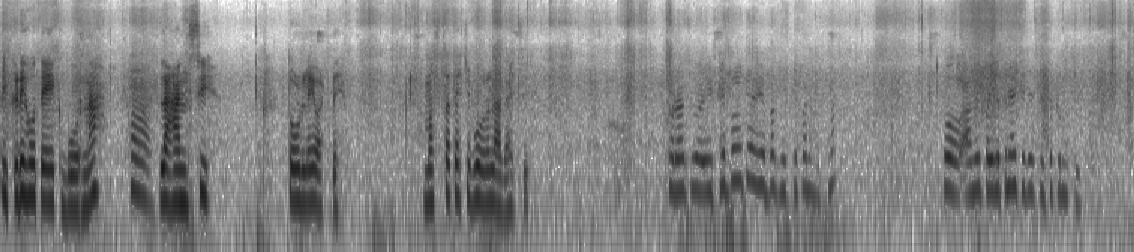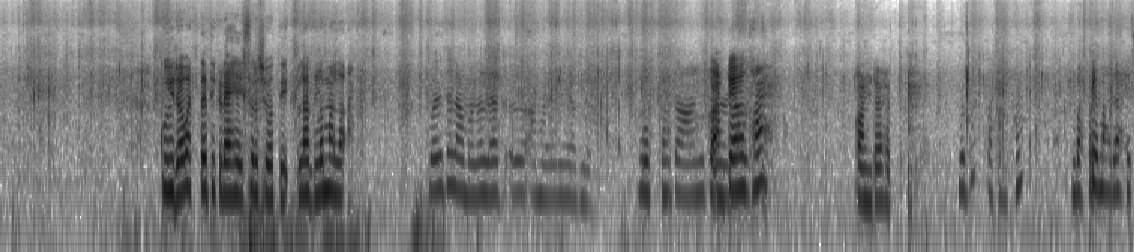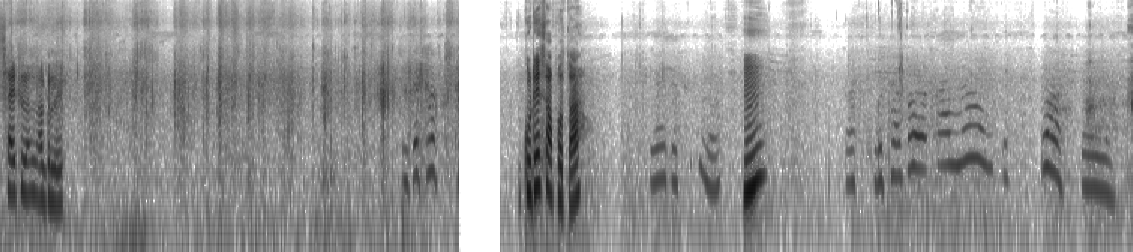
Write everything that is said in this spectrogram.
इकडे होते एक बोर ना. हां. लहानशी तोडले वाटते. मस्त त्याची बोरं लागायची. खरंच इथे पण होते हे बघ इथे पण आहेत ना. हो आम्ही पहिले पण यायचे तिथे पण होते. कुहिरं वाटतं तिकडे आहे सरस्वती. लागलं मला. बरं झालं आम्हाला लाग आम्हाला नाही लागलं. हो का? कांटे आहेत हा? कांटे आहेत. बघू काटा हां? बापरे माझ्या हे साईडला लागले कुठे साप होता?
